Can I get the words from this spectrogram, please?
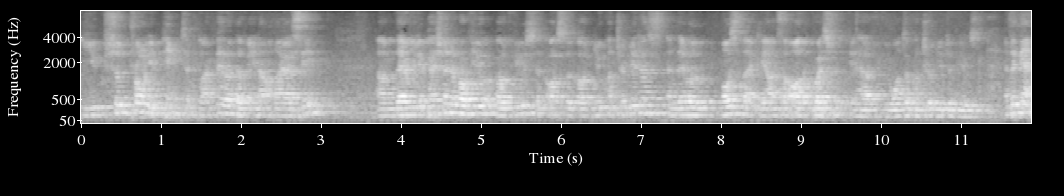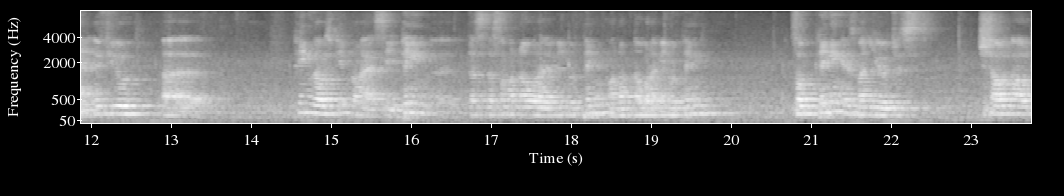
you should probably ping Tim Plunkett or dawehner on IRC. Um, they're really passionate about, view, about views and also about new contributors, and they will most likely answer all the questions you have if you want to contribute to views. And again, if you uh, ping those people on IRC, pinging does, does someone know what I mean with ping or not know what I mean with ping? So pinging is when you just shout out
